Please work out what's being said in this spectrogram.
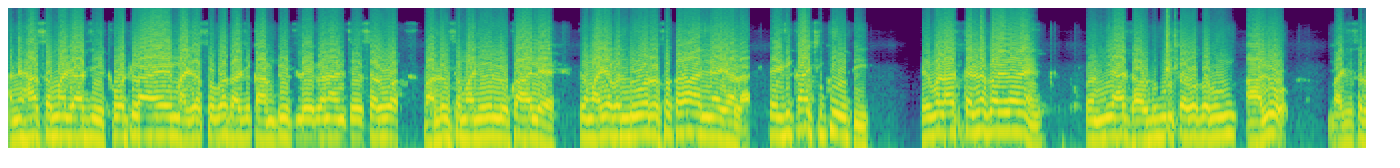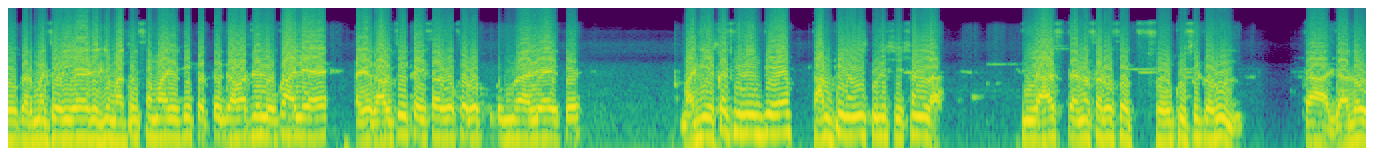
आणि हा समाज आज एकवटला आहे. माझ्यासोबत आज कामठीतले गणांचे सर्व माधव समाजाचे लोक आले तर माझ्या बंधूवर असं करा अन्याय झाला? त्याची काय चुकी होती? हे मला आज त्यांना कळलं नाही. पण मी आज धावधुमून सर्व करून आलो. माझे सर्व कर्मचारी आहे त्यांचे मातृ समाजाचे प्रत्येक गावातले लोक आले आहे माझ्या गावचे काही सर्व सर्व कुटुंब आले आहे ते. माझी एकच विनंती आहे कामठी नवीन पोलीस स्टेशनला. की आज त्यांना सर्व चौकशी करून त्या जाधव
